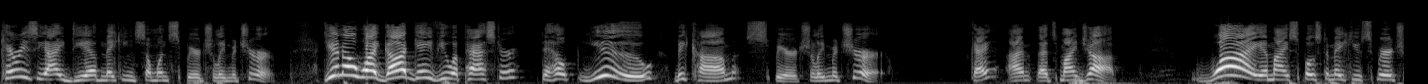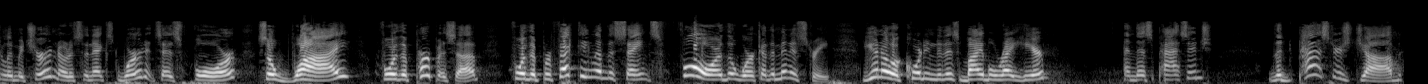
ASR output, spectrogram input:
carries the idea of making someone spiritually mature. Do you know why God gave you a pastor? To help you become spiritually mature. Okay? I'm, that's my job. Why am I supposed to make you spiritually mature? Notice the next word. It says for. So why? For the purpose of. For the perfecting of the saints. For the work of the ministry. You know, according to this Bible right here, and this passage, the pastor's job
